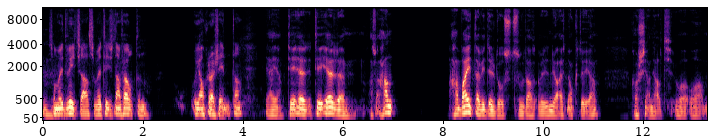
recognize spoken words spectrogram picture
mm. som vi vitsa, som er tidsen av foten og jankrar sint. Ja, ja. Det er, det er, altså han, han vet at vi er dost, som da vi nu er nok det, ja. Korsian i alt. Og, og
